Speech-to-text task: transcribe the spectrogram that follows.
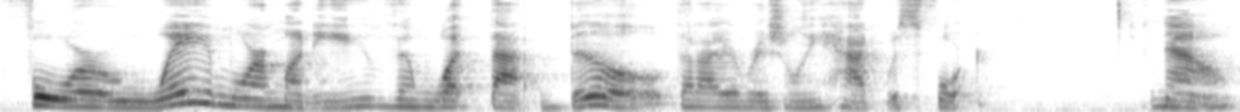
for way more money than what that bill that I originally had was for. Now,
